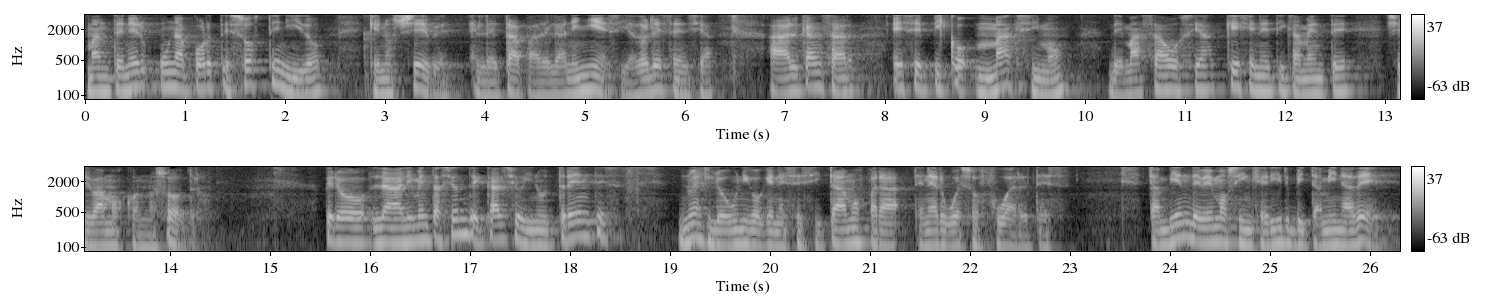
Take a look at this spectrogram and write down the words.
mantener un aporte sostenido que nos lleve en la etapa de la niñez y adolescencia a alcanzar ese pico máximo de masa ósea que genéticamente llevamos con nosotros. Pero la alimentación de calcio y nutrientes no es lo único que necesitamos para tener huesos fuertes. También debemos ingerir vitamina D,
